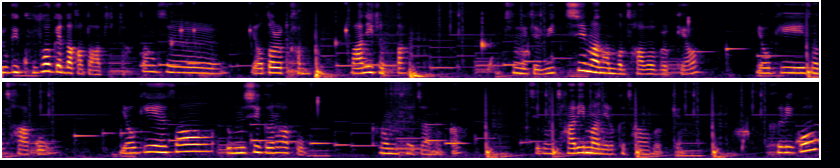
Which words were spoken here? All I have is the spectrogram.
여기 구석에다가 놔주자. 화장실 8칸. 많이 줬다. 대충 이제 위치만 한번 잡아볼게요. 여기서 자고 여기에서 음식을 하고 그럼 되지 않을까? 지금 자리만 이렇게 잡아볼게요. 그리고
